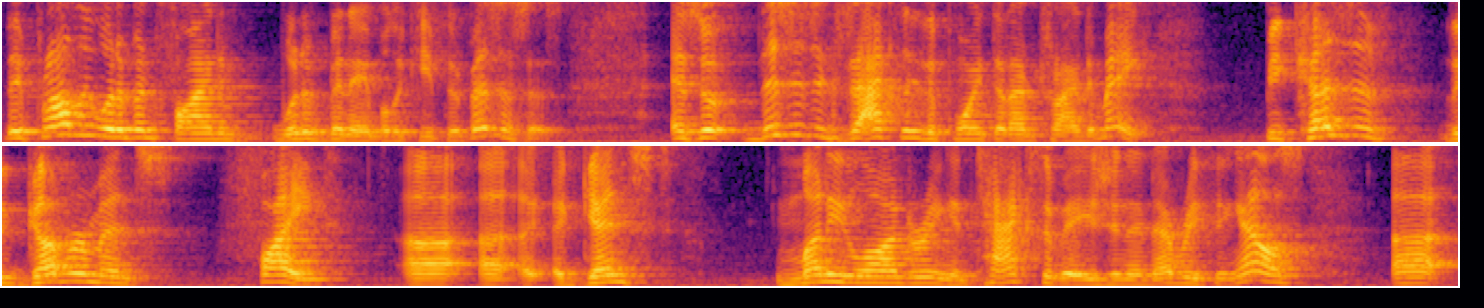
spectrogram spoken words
they probably would have been fine and would have been able to keep their businesses. And so this is exactly the point that I'm trying to make. Because of the government's fight uh, uh, against money laundering and tax evasion and everything else, uh,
